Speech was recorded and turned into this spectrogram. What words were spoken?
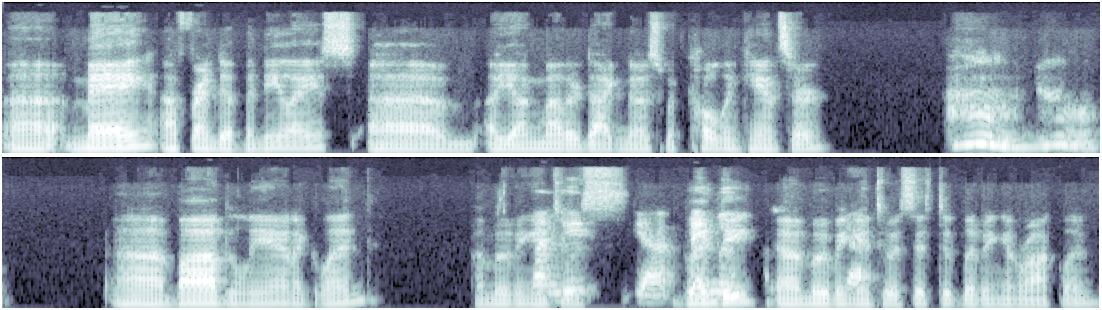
Uh, May, a friend of the Neelays, um, a young mother diagnosed with colon cancer. Oh no. Uh, Bob and Leanna Glend, uh, moving into Glendy, ass- yeah. Glendy, uh, moving Yeah. into assisted living in Rocklin.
